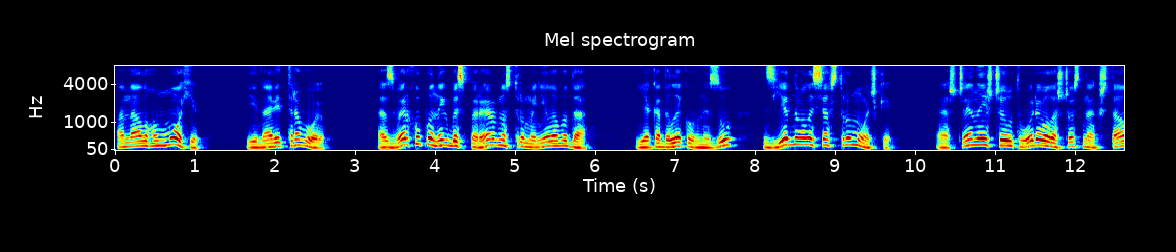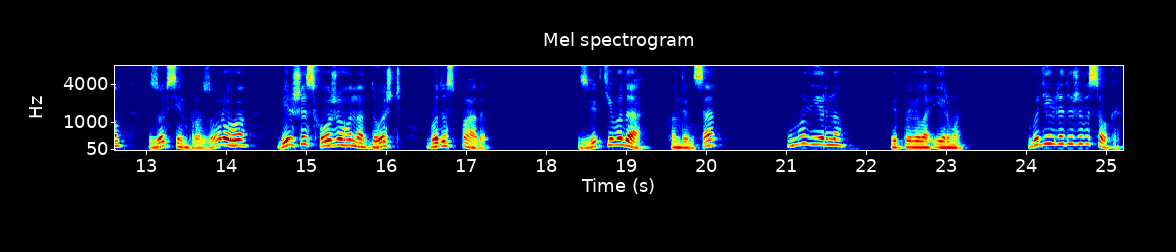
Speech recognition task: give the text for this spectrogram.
аналогом мохів і навіть травою, а зверху по них безперервно струменіла вода, яка далеко внизу з'єднувалася в струмочки, а ще нижче утворювала щось на кшталт зовсім прозорого, більше схожого на дощ водоспаду. Звідки вода? Конденсат? Ймовірно, відповіла Ірма. Будівля дуже висока.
